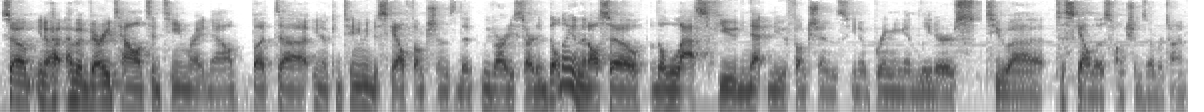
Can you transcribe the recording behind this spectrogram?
So, you know, have a very talented team right now, but, uh, you know, continuing to scale functions that we've already started building. And then also the last few net new functions, you know, bringing in leaders to, uh, to scale those functions over time.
